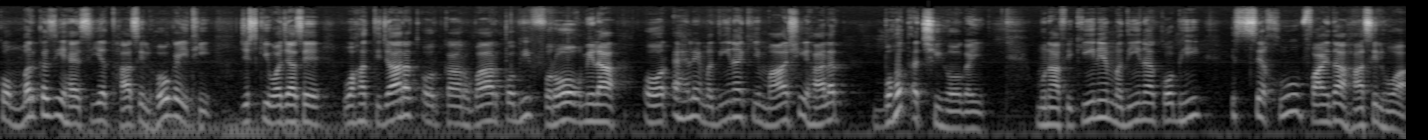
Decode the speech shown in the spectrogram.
کو مرکزی حیثیت حاصل ہو گئی تھی، جس کی وجہ سے وہاں تجارت اور کاروبار کو بھی فروغ ملا اور اہل مدینہ کی معاشی حالت بہت اچھی ہو گئی۔ منافقین مدینہ کو بھی اس سے خوب فائدہ حاصل ہوا۔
